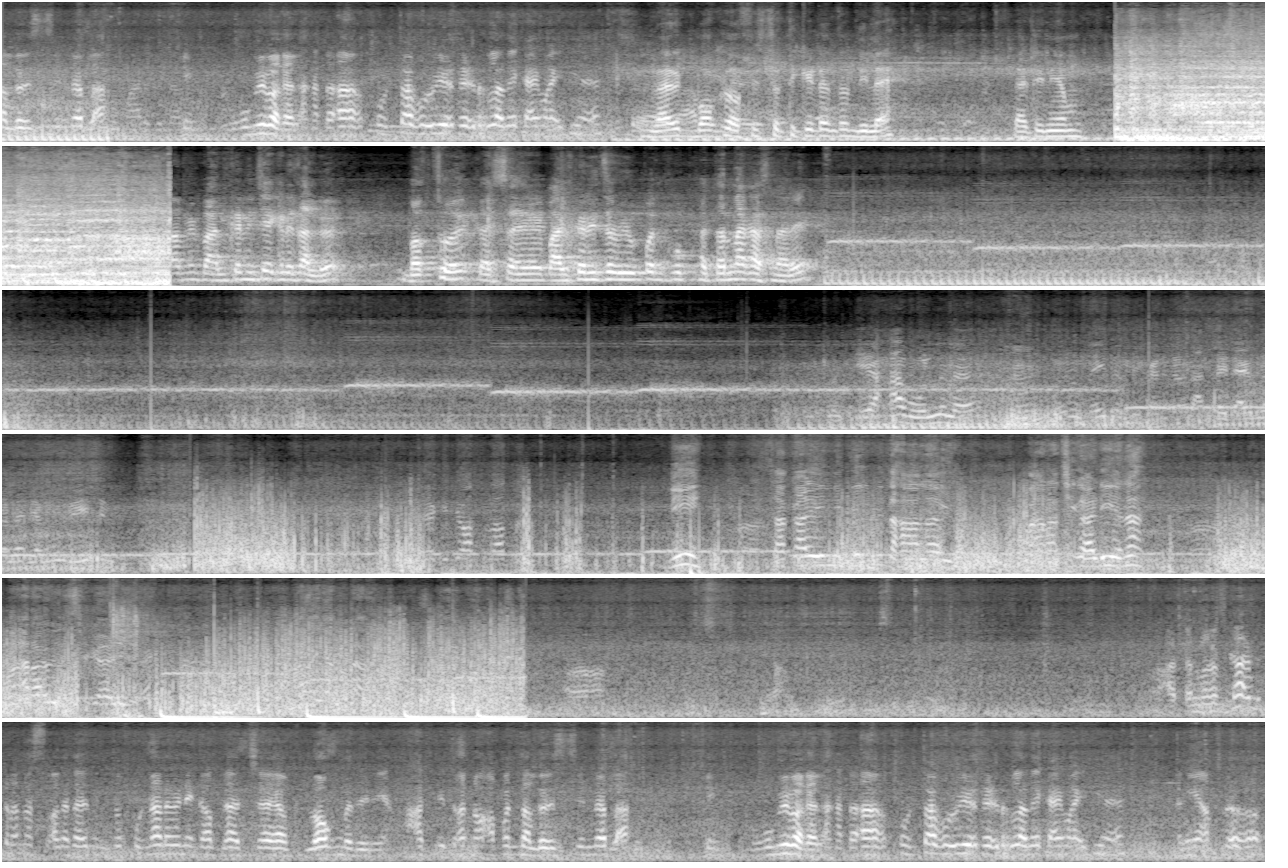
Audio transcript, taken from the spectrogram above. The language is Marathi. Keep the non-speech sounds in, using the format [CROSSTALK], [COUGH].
चाललोय सिन्नरला मूवी बघायला. आता कोणता मूवी आहे थिएटरला ते काय माहिती आहे. डायरेक्ट बॉक्स ऑफिसचं तिकीट तर दिलंय. प्लॅटिनियम आम्ही बाल्कनीच्या इकडे चाललोय. बघतोय कसं आहे. बाल्कनीचा व्ह्यू पण खूप खतरनाक असणार आहे. हा बोललो ना नाही. मी सकाळी निघेल मी दहाला बाराची गाडी आहे ना? बारा गाडी आहे. आता नमस्कार मित्रांनो स्वागत आहे तुमचं पुन्हा नवीन एका आपल्या आजच्या ब्लॉगमध्ये आज मित्रांनो आपण चाललोय सिन्नरला. मूवी बघायला. आता कोणता मूवी आहे थिएटरला ते काय माहिती नाही. आणि आपलं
